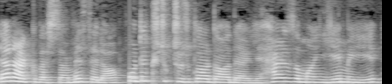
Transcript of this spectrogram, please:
Yani arkadaşlar mesela orada küçük çocuklar daha değerli. Her zaman yemeği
